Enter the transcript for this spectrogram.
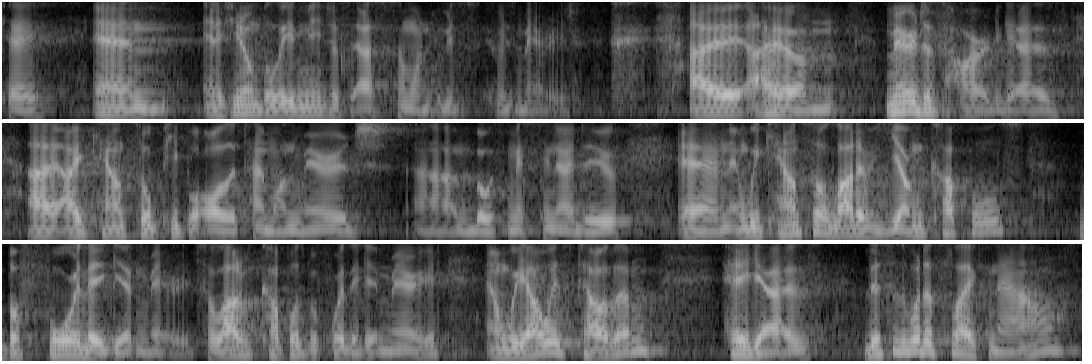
Okay? And, and if you don't believe me, just ask someone who's, who's married. I, I, um, Marriage is hard, guys. I, I, counsel people all the time on marriage, um, both Missy and I do. And, and we counsel a lot of young couples before they get married. So, a lot of couples before they get married. And we always tell them, hey, guys, this is what it's like now.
